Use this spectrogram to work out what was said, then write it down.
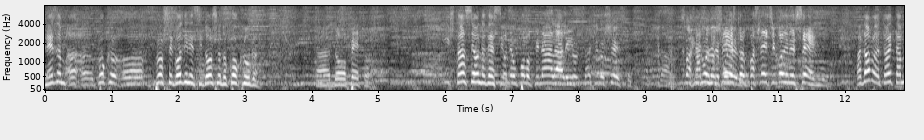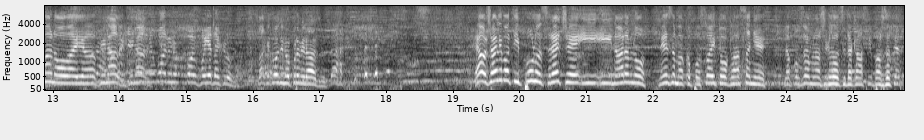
Ne znam, a, a, koliko a, prošle godine si došao do kog kruga? Do petog. I šta se onda desilo? Ode u polufinale, ali Sad će do šestog. Svake godine do šestog, pa sljedeće godine sedmi. A dobro, to je taman ovaj, finale. finale. Godine u godinu po, jedan krug. Svake godine u prvi razred. Evo, želimo ti puno sreće i, i naravno, ne znam ako postoji to glasanje, da pozovemo naše gledalce da glasuju baš za tebe.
